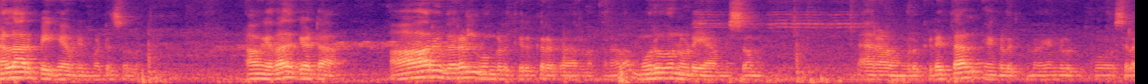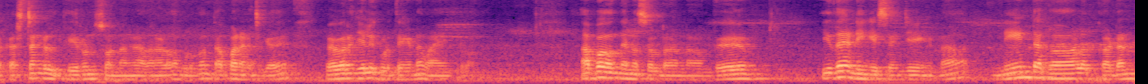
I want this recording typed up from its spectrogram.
நல்லா இருப்பீங்க அப்படின்னு மட்டும் சொல்லுங்கள் அவங்க ஏதாவது கேட்டால் ஆறு விரல் உங்களுக்கு இருக்கிற காரணத்தினால முருகனுடைய அம்சம். அதனால் உங்களுக்கு கிடைத்தால் எங்களுக்கு எங்களுக்கு சில கஷ்டங்கள் தீரும்னு சொன்னாங்க. அதனால தான் கொடுப்போம் தப்பாக நினச்சிக்காது விவரம் சொல்லி கொடுத்தீங்கன்னா வாங்கிக்கலாம். அப்போ வந்து என்ன சொல்கிறேன்னா வந்து இதை நீங்கள் செஞ்சீங்கன்னா நீண்ட கால கடன்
